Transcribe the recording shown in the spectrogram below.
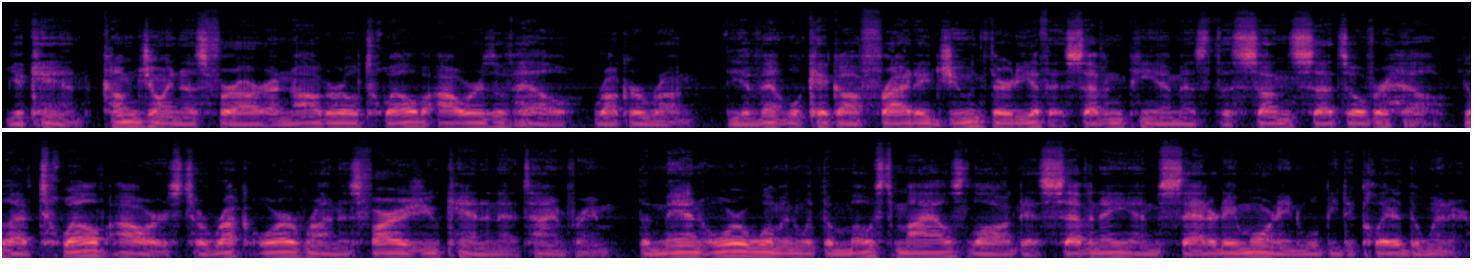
You can. Come join us for our inaugural 12 Hours of Hell Rucker Run. The event will kick off Friday, June 30th at 7 p.m. as the sun sets over hell. You'll have 12 hours to ruck or run as far as you can in that time frame. The man or woman with the most miles logged at 7 a.m. Saturday morning will be declared the winner.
